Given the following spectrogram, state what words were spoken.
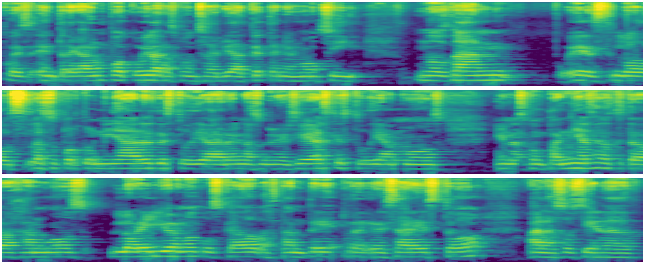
pues entregar un poco y la responsabilidad que tenemos y nos dan pues los, las oportunidades de estudiar en las universidades que estudiamos, en las compañías en las que trabajamos. Lore y yo hemos buscado bastante regresar esto a la sociedad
